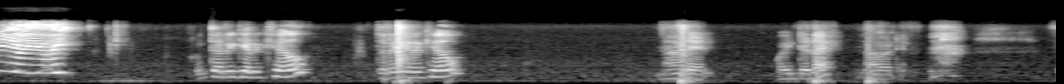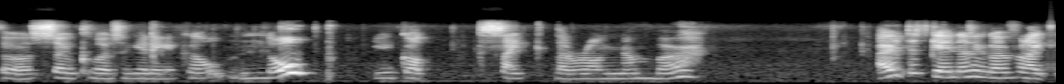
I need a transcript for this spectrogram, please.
Yeet! Did I get a kill? Did I get a kill? No, I didn't. Wait, did I? No, I didn't. Thought I was so close to getting a kill. Nope! You got psych the wrong number. I hope this game doesn't go for like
